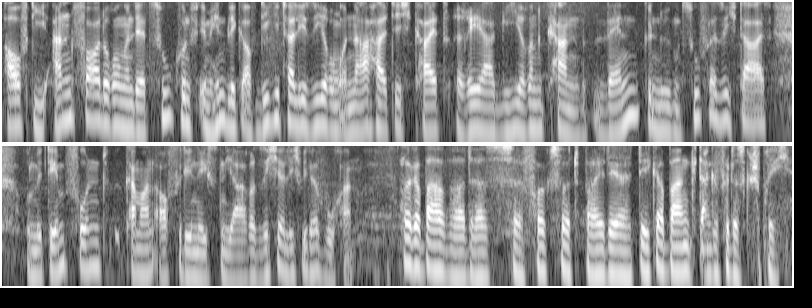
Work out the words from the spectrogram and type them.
auf die Anforderungen der Zukunft im Hinblick auf Digitalisierung und Nachhaltigkeit reagieren kann, wenn genügend Zuversicht da ist. Und mit dem Fund kann man auch für die nächsten Jahre sicherlich wieder wuchern. Holger Bahr war das äh, Volkswirt bei der Deka Bank. Danke für das Gespräch.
